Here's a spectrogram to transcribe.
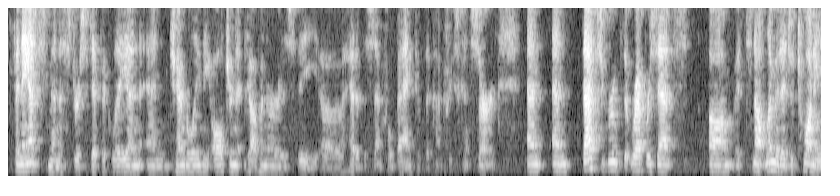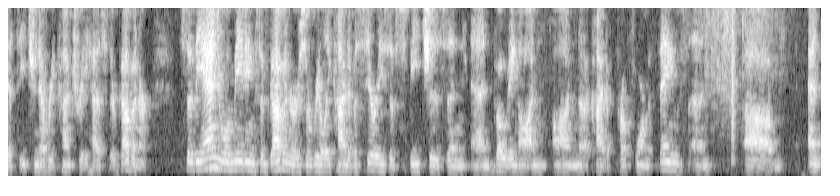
finance ministers typically, and, and generally the alternate governor is the uh, head of the central bank of the countries concerned. And, and that's a group that represents, um, it's not limited to 20, it's each and every country has their governor. So the annual meetings of governors are really kind of a series of speeches and, and voting on on uh, kind of pro forma things and um, and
